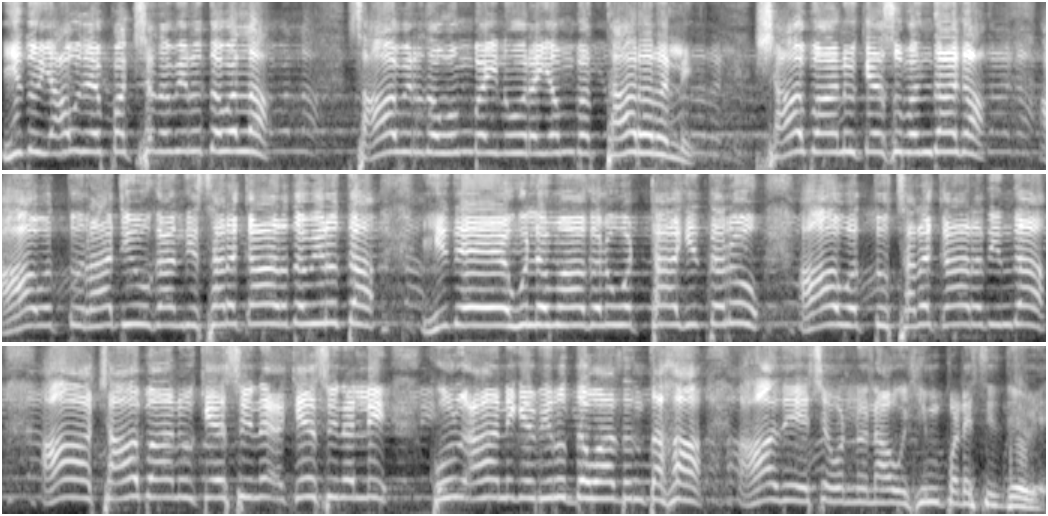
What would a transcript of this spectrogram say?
ಇದು ಯಾವುದೇ ಪಕ್ಷದ ವಿರುದ್ಧವಲ್ಲ. ಸಾವಿರದ ಒಂಬೈನೂರ ಎಂಬತ್ತಾರರಲ್ಲಿ ಶಾಬಾನು ಕೇಸು ಬಂದಾಗ ಆವತ್ತು ರಾಜೀವ್ ಗಾಂಧಿ ಸರ್ಕಾರದ ವಿರುದ್ಧ ಇದೇ ಉಲಮಾಗಲು ಒಟ್ಟಾಗಿದ್ದರು. ಆವತ್ತು ಸರ್ಕಾರದಿಂದ ಆ ಶಾಬಾನು ಕೇಸಿನ, ಕೇಸಿನಲ್ಲಿ ಕುರ್ಆನಿಗೆ ವಿರುದ್ಧವಾದಂತಹ ಆದೇಶವನ್ನು ನಾವು ಹಿಂಪಡಿಸಿದ್ದೇವೆ.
